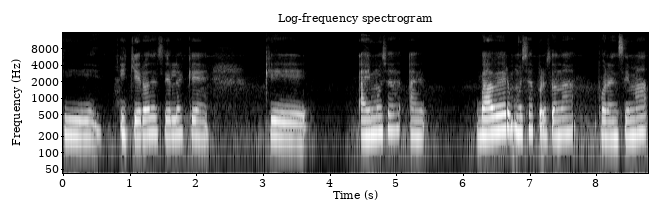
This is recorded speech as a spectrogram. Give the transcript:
Y, y quiero decirles que, que hay muchas, va a haber muchas personas por encima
